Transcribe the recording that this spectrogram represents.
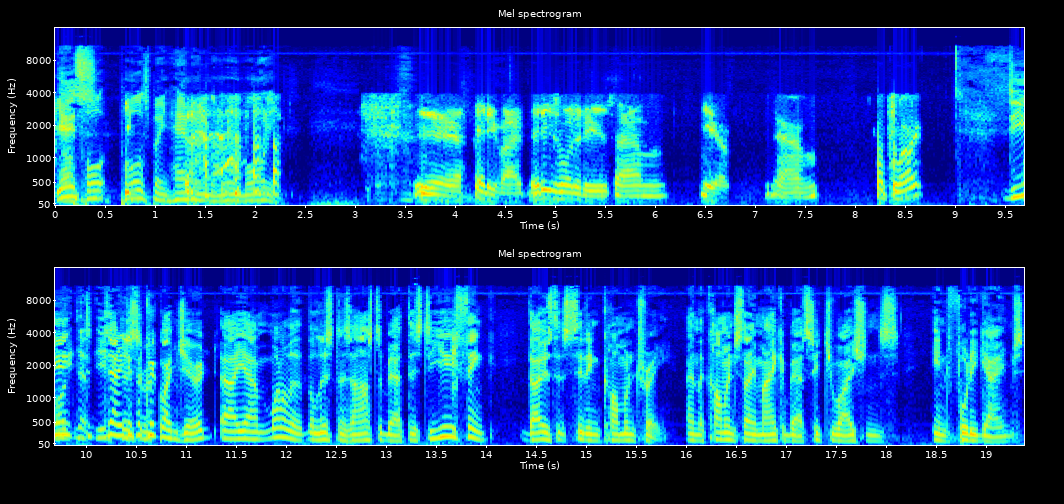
Yes. Oh, Paul, has been hammering them all morning. yeah. Anyway, it is what it is. Um, yeah. Um, not to worry. Do you, well, Danny, just a quick one, Jared. Uh, um, one of the, the listeners asked about this. Do you think those that sit in commentary and the comments they make about situations in footy games,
